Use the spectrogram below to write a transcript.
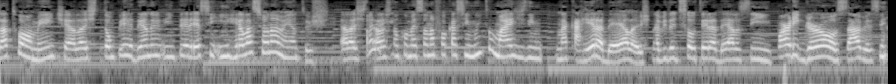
atualmente, elas estão perdendo interesse em relacionamentos. Elas estão começando a focar assim muito mais em- na carreira delas na vida de solteira delas, assim, party girls, sabe? Assim,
